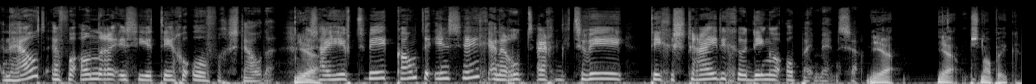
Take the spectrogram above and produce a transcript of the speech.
een held en voor anderen is hij het tegenovergestelde. Ja. Dus hij heeft twee kanten in zich en hij roept eigenlijk twee tegenstrijdige dingen op bij mensen. Ja, ja, snap ik.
